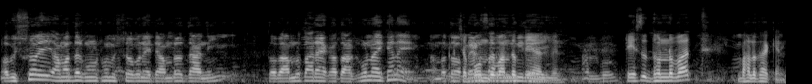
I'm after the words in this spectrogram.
অবশ্যই আমাদের কোনো সমস্যা হবে না এটা আমরা জানি। তবে আমরা তো আর একা তো আসব না এখানে। আমরা তো আচ্ছা, বন্ধু-বান্ধব নিয়ে আসবেন। ঠিক আছে ধন্যবাদ। ভালো থাকেন।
